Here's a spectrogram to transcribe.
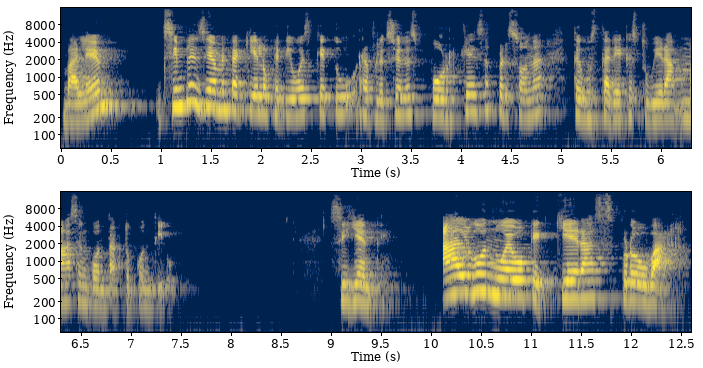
¿vale? Simple y sencillamente aquí el objetivo es que tú reflexiones por qué esa persona te gustaría que estuviera más en contacto contigo. Siguiente, algo nuevo que quieras probar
